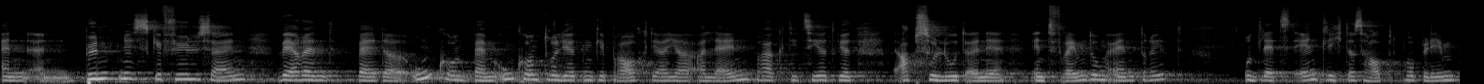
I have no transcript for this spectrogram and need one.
ein, ein Bündnisgefühl sein, während bei der Unkon beim unkontrollierten Gebrauch, der ja allein praktiziert wird, absolut eine Entfremdung eintritt. Und letztendlich das Hauptproblem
